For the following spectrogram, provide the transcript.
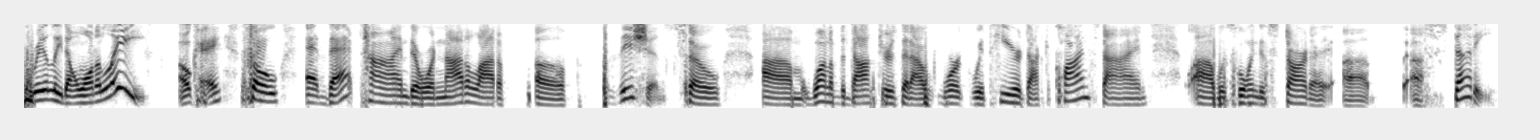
really don't want to leave. Okay, so at that time there were not a lot of, of positions. So um, one of the doctors that I worked with here, Dr. Kleinstein, uh, was going to start a, a, a study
